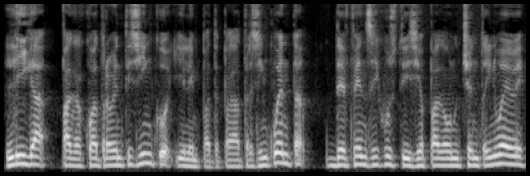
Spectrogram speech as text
Liga paga 4.25 y el empate paga 3.50. Defensa y Justicia paga 1.89.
